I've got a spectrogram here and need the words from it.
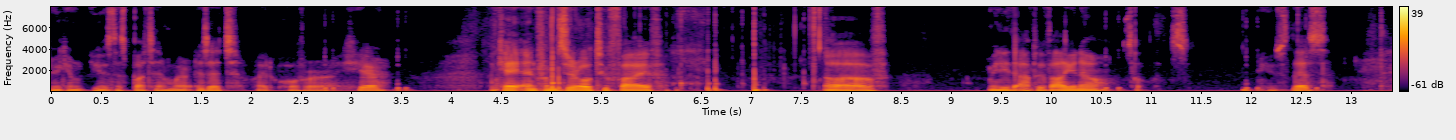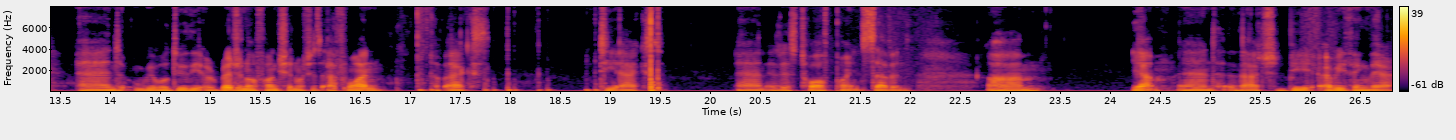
we can use this button. Where is it? Right over here. Okay, and from 0 to 5 of, we need the absolute value now. So let's use this. And we will do the original function, which is f1 of x dx, and it is 12.7. Um, yeah, and that should be everything there.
